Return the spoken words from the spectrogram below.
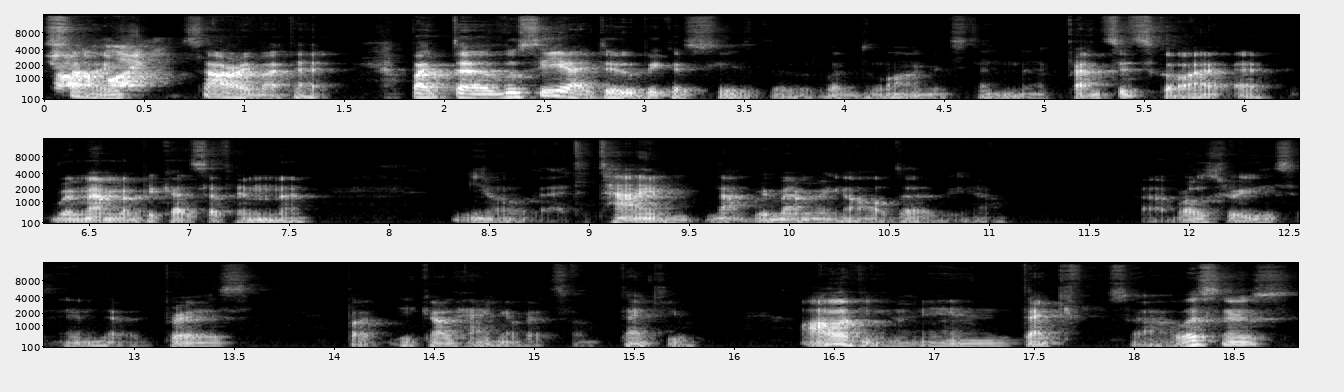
Sorry, sorry about that. But uh, Lucia, I do because she's the, lived the longest, and uh, Francisco, I, I remember because of him. Uh, you know, at the time, not remembering all the you know uh, rosaries and uh, prayers, but he got a hang of it. So thank you, all of you, and thank you to our listeners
